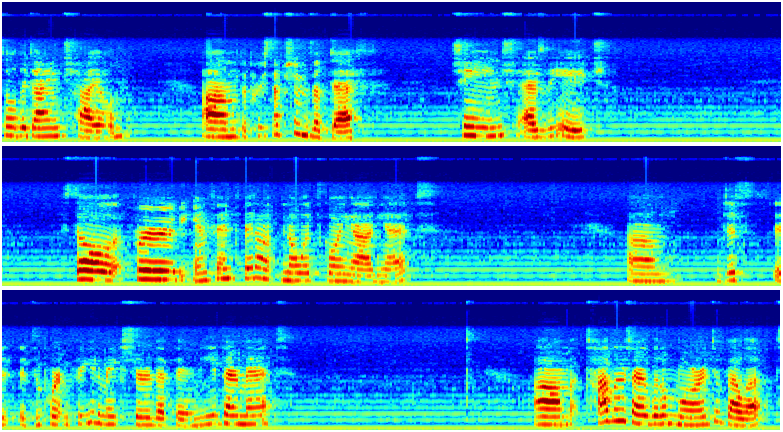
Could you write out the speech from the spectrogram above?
So the dying child, um, the perceptions of death change as they age. So for the infant, they don't know what's going on yet. Um, just it, it's important for you to make sure that their needs are met. Um, toddlers are a little more developed.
